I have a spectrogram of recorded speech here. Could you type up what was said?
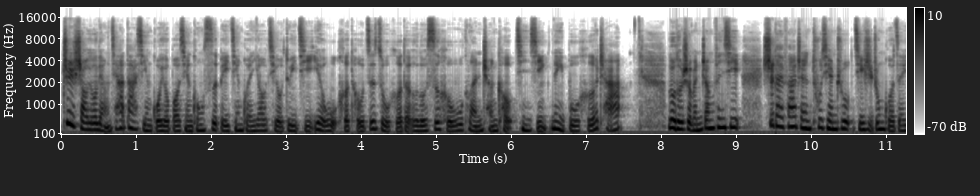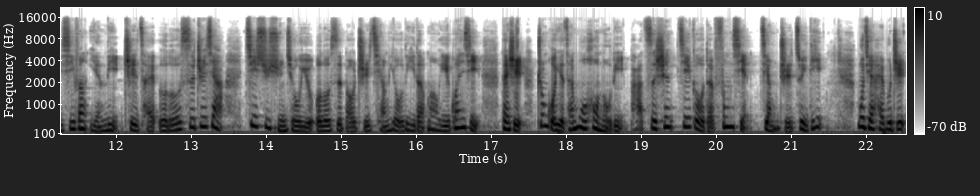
至少有两家大型国有保险公司被监管要求对其业务和投资组合的俄罗斯和乌克兰敞口进行内部核查。路透社文章分析，事态发展。展凸显出，即使中国在西方严厉制裁俄罗斯之下，继续寻求与俄罗斯保持强有力的贸易关系，但是中国也在幕后努力把自身机构的风险降至最低。目前还不知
